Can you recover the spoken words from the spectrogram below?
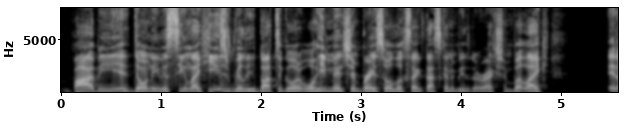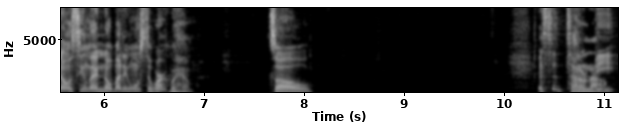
Bobby, it don't even seem like he's really about to go. Well, he mentioned Bray, so it looks like that's going to be the direction. But like, it don't seem like nobody wants to work with him. So it's a I tough don't know. beat.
